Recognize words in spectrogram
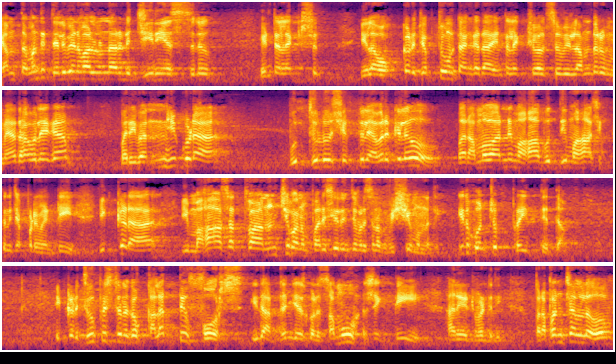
ఎంతమంది తెలివైన వాళ్ళు ఉన్నారంటే జీనియస్లు ఇంటలెక్ట్స్. ఇలా ఒక్కడు చెప్తూ ఉంటాం కదా ఇంటలెక్చువల్స్ వీళ్ళందరూ మేధావులేగా. మరి ఇవన్నీ కూడా బుద్ధులు శక్తులు ఎవరికిలో మరి అమ్మవారిని మహాబుద్ధి మహాశక్తిని చెప్పడం ఏంటి? ఇక్కడ ఈ మహాసత్వా నుంచి మనం పరిశీలించవలసిన ఒక విషయం ఉన్నది. ఇది కొంచెం ప్రయత్నిద్దాం. ఇక్కడ చూపిస్తున్నది ఒక కలెక్టివ్ ఫోర్స్ ఇది అర్థం చేసుకోవాలి. సమూహ శక్తి అనేటువంటిది. ప్రపంచంలో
